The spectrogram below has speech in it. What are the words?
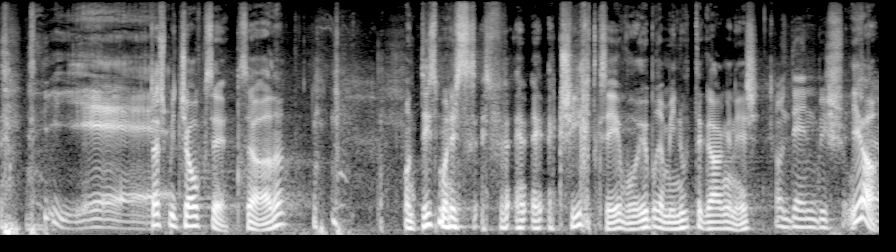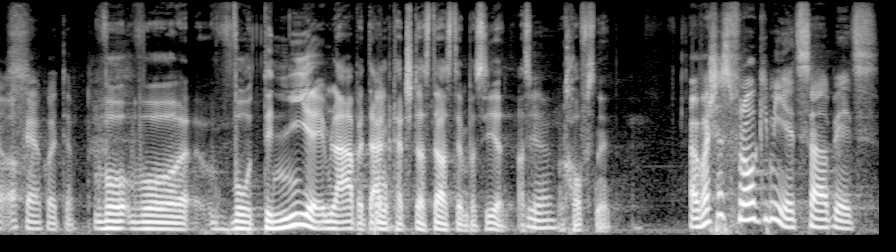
yeah. Das war mein Joke. So, oder? Und diesmal ist es eine, Geschichte, gewesen, die über eine Minute gegangen ist, Und dann bist du... Ja. Okay, gut. Ja. wo, wo, wo du nie im Leben gedacht hättest, dass das dann passiert. Also, Ja. ich hoffe es nicht. Aber weißt du, das frage ich mich jetzt jetzt.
